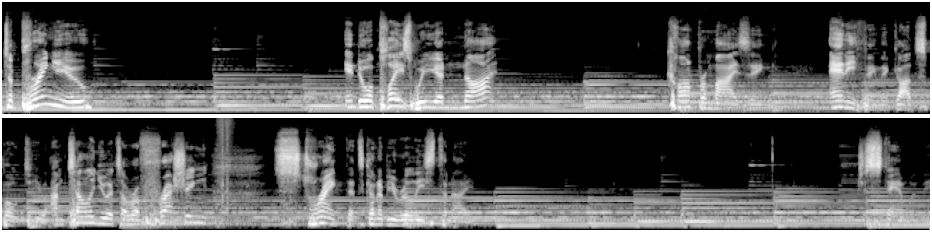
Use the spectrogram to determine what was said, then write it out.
to bring you into a place where you're not compromising anything that God spoke to you. I'm telling you, it's a refreshing strength that's going to be released tonight. Just stand with me.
